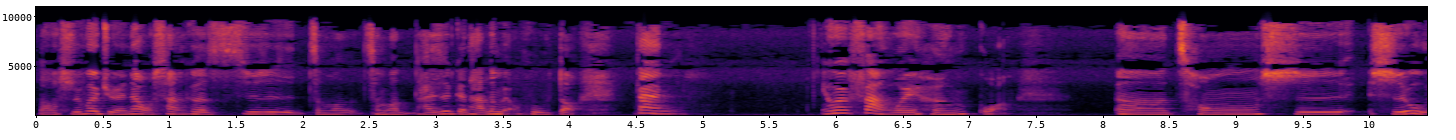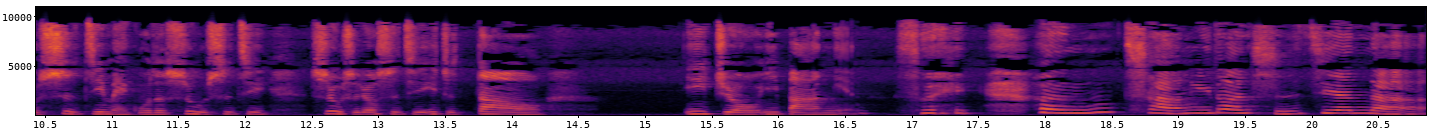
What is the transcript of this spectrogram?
老师会觉得那我上课就是怎么怎么还是跟他那么有互动。但因为范围很广，嗯，从十十五世纪美国的十五世纪、十五十六世纪一直到一九一八年。所以很长一段时间呐、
